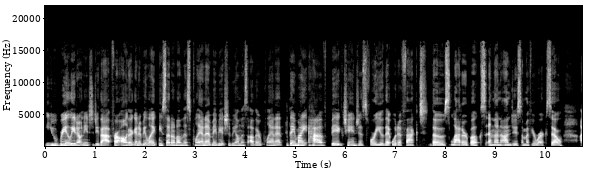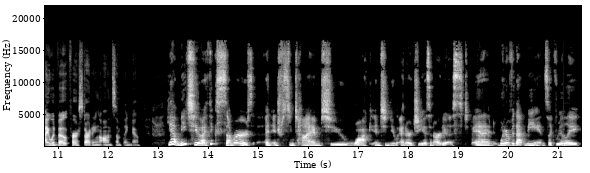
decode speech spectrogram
you really don't need to do that for all they're going to be like you set it on this planet maybe it should be on this other planet they might have big changes for you that would affect those latter books and then undo some of your work so i would vote for starting on something new yeah, me too. I think summer's an interesting time to walk into new energy as an artist. And whatever that means, like really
